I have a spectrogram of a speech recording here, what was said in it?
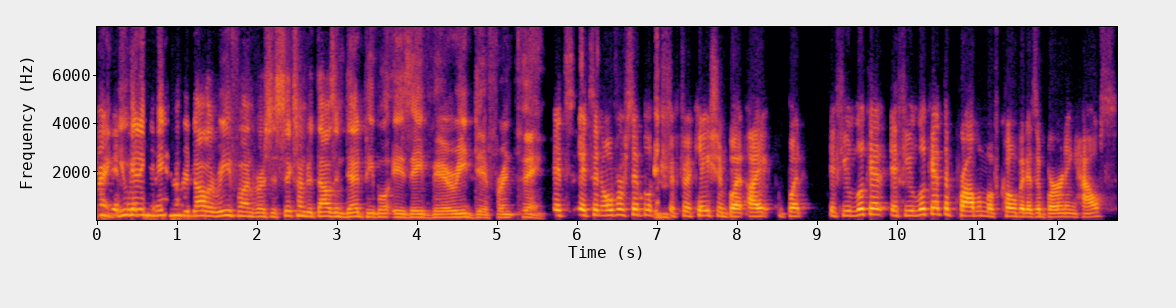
Frank, you we- getting an eight hundred dollar refund versus six hundred thousand dead people is a very different thing. it's it's an oversimplification but i but if you look at if you look at the problem of covid as a burning house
